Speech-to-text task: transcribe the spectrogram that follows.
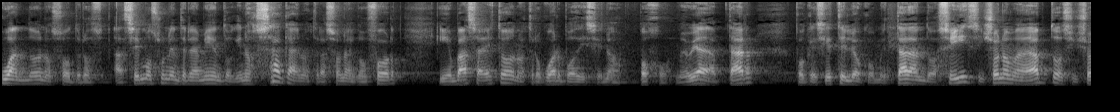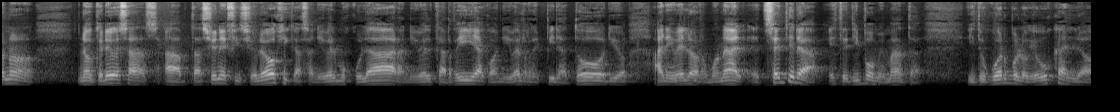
cuando nosotros hacemos un entrenamiento que nos saca de nuestra zona de confort y en base a esto nuestro cuerpo dice, no, ojo, me voy a adaptar porque si este loco me está dando así, si yo no me adapto, si yo no, no creo esas adaptaciones fisiológicas a nivel muscular, a nivel cardíaco, a nivel respiratorio, a nivel hormonal, etcétera, este tipo me mata. Y tu cuerpo lo que busca es la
